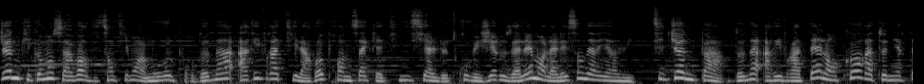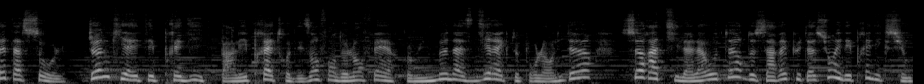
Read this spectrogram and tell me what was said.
John, qui commence à avoir des sentiments amoureux pour Donna, arrivera-t-il à reprendre sa quête initiale de trouver Jérusalem en la laissant derrière lui? Si John part, Donna arrivera-t-elle encore à tenir tête à Saul? John, qui a été prédit par les prêtres des enfants de l'enfer comme une menace directe pour leur leader, sera-t-il à la hauteur de sa réputation et des prédictions?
